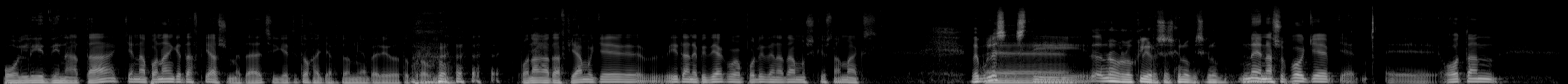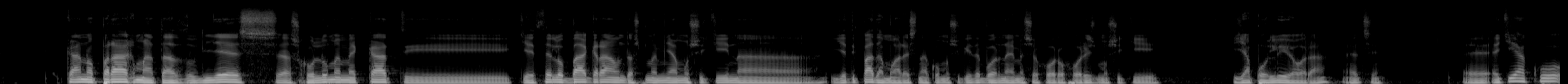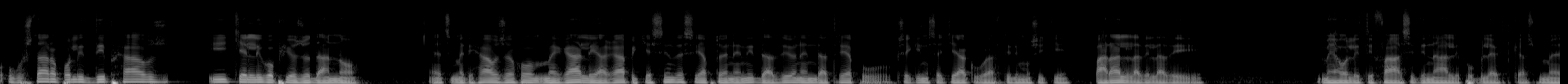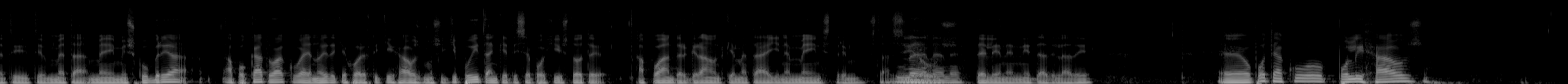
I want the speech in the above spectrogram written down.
πολύ δυνατά και να πονάνε και τα αυτιά σου μετά, έτσι, γιατί το είχα και αυτό μια περίοδο το πρόβλημα. Πονάγα τα αυτιά μου και ήταν επειδή άκουγα πολύ δυνατά μουσική στο αμάξι. Δεν μου λες Ε, στη... Ναι, ολοκλήρωσες, συγγνώμη, συγγνώμη. Ναι, να σου πω και ε, όταν κάνω πράγματα, δουλειές, ασχολούμαι με κάτι και θέλω background, ας πούμε, μια μουσική να... Γιατί πάντα μου αρέσει να ακούω μουσική, δεν μπορεί να είμαι σε χώρο χωρίς μουσική για πολλή ώρα, έτσι. Ε, εκεί ακούω, γουστάρω πολύ deep house ή και λίγο πιο ζωντανό. Έτσι, με τη house έχω μεγάλη αγάπη και σύνδεση από το 92-93 που ξεκίνησα και άκουγα αυτή τη μουσική. Παράλληλα δηλαδή με όλη τη φάση την άλλη που μπλέχτηκα ας πούμε, τη, τη, με, τα, με ημισκούμπρια. Από κάτω άκουγα εννοείται και χορευτική house μουσική που ήταν και της εποχής τότε από underground και μετά έγινε mainstream στα Ναι, zeros, ναι, ναι. τέλη 90 δηλαδή. Ε, οπότε ακούω πολύ house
